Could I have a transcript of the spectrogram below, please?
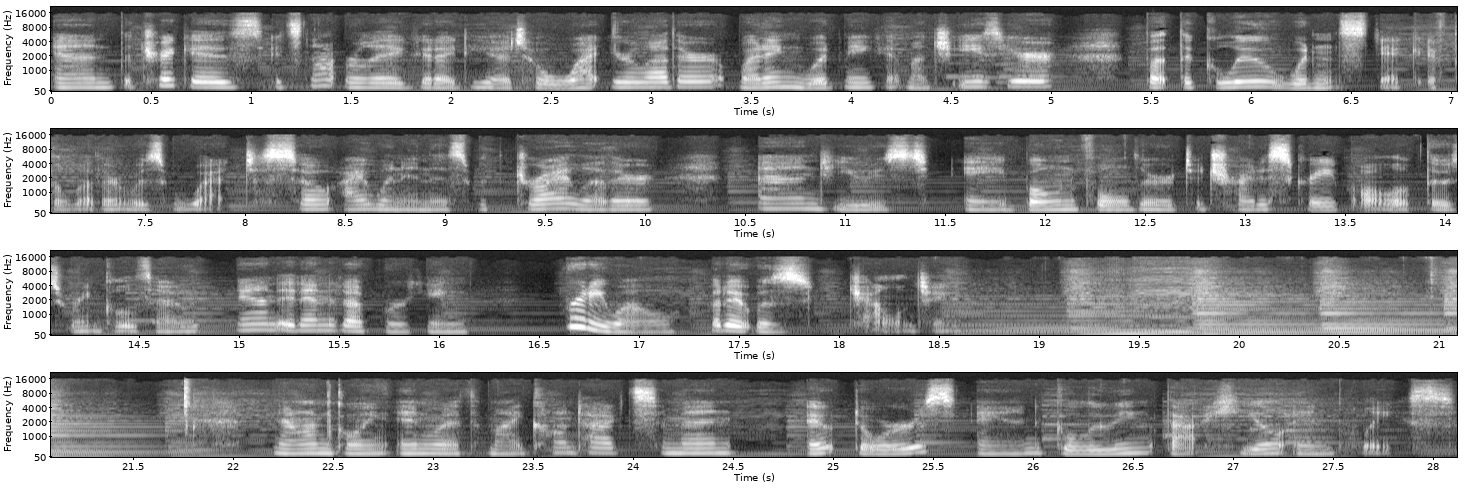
And the trick is, it's not really a good idea to wet your leather. Wetting would make it much easier, but the glue wouldn't stick if the leather was wet. So I went in this with dry leather and used a bone folder to try to scrape all of those wrinkles out. And it ended up working pretty well, but it was challenging. Now I'm going in with my contact cement outdoors and gluing that heel in place.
